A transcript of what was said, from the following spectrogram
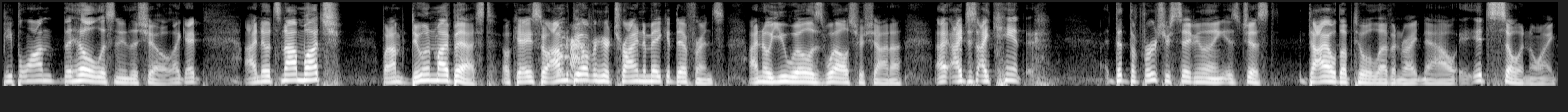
people on the hill listening to the show. Like I I know it's not much, but I'm doing my best. Okay? So I'm going to be over here trying to make a difference. I know you will as well, Shoshana. I, I just I can't that the virtue signaling is just dialed up to 11 right now. It's so annoying.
